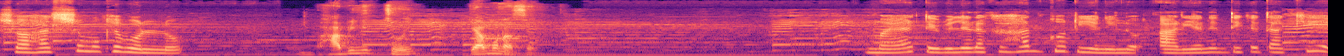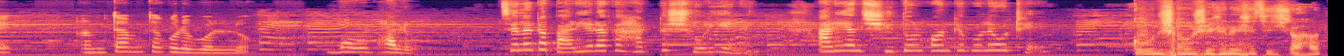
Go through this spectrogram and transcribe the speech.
সহাস্য মুখে বলল ভাবি নিশ্চয়ই কেমন আছেন? মায়া টেবিলে রাখা হাত গুটিয়ে নিল আরিয়ানের দিকে তাকিয়ে আমতা আমতা করে বলল বাবু ভালো। ছেলেটা বাড়িয়ে রাখা হাতটা সরিয়ে নেয়। আরিয়ান শীতল কণ্ঠে বলে ওঠে কোন সাহস এখানে এসেছিস রাহাত?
